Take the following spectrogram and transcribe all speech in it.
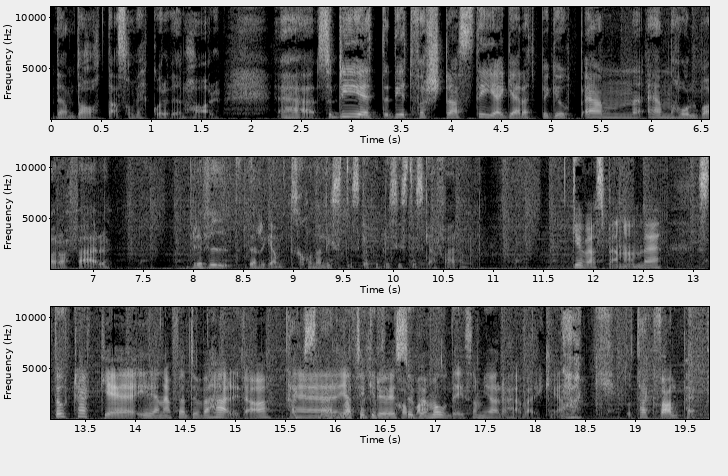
den data som Veckorevyn har. Eh, så det är, ett, det är ett första steg är att bygga upp en, en hållbar affär bredvid den rent journalistiska, publicistiska affären. Gud vad spännande. Stort tack eh, Irena för att du var här idag. Tack eh, snälla Jag tycker du är supermodig som gör det här verkligen. Tack. Och tack för all pepp.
